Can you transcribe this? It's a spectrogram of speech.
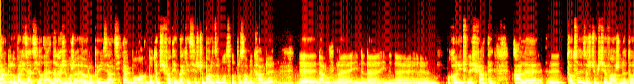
tak, globalizacji, no, e, na razie może europeizacji, tak? bo, bo ten świat jednak jest jeszcze bardzo mocno pozamykany e, na różne inne, inne e, okoliczne światy, ale to, co jest rzeczywiście ważne, to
